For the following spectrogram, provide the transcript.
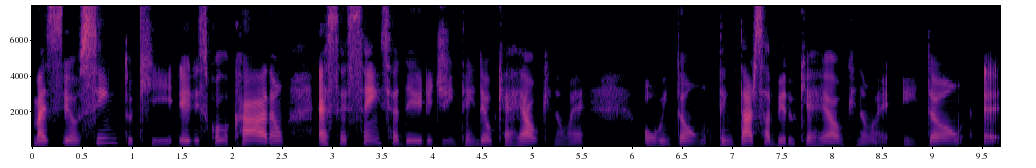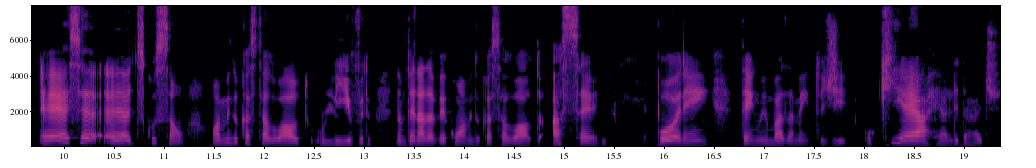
Mas eu sinto que eles colocaram essa essência dele de entender o que é real e o que não é. Ou então tentar saber o que é real e o que não é. Então, é, é essa é a discussão. O Homem do Castelo Alto, o livro, não tem nada a ver com o Homem do Castelo Alto, a série. Porém, tem um embasamento de o que é a realidade.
